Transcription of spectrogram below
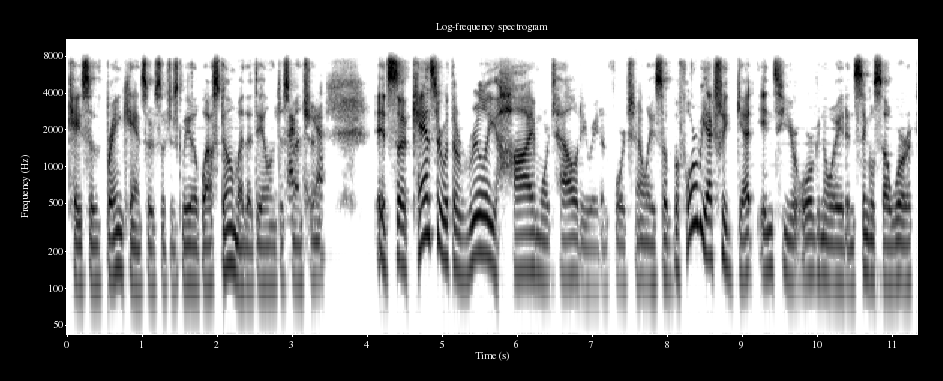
case of brain cancer, such as glioblastoma that Daylon just exactly, mentioned. It's a cancer with a really high mortality rate, unfortunately. So, before we actually get into your organoid and single cell work,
